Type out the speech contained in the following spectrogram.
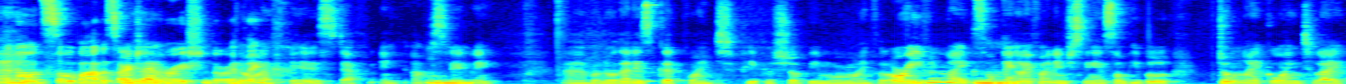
I know it's so bad. It's our Yeah. generation though, I no, think. Mm-hmm. it is definitely absolutely. Uh, but no, that is a good point. People should be more mindful, or even like Mm. something I find interesting is some people don't like going to like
